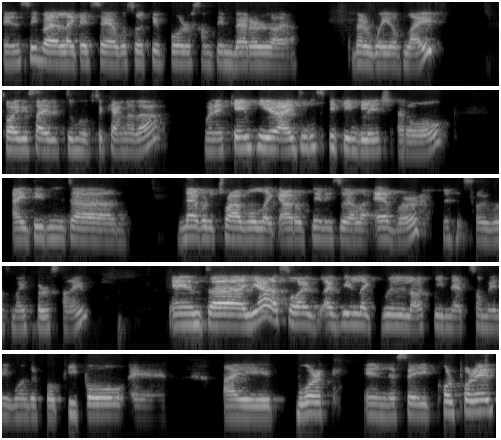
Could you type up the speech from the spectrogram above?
fancy. But like I say, I was looking for something better, uh, a better way of life. So I decided to move to Canada when I came here, I didn't speak English at all. I didn't uh, never travel like out of Venezuela ever. so it was my first time. And uh, yeah, so I've, I've been like really lucky, met so many wonderful people. And I work in, let's say, corporate,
